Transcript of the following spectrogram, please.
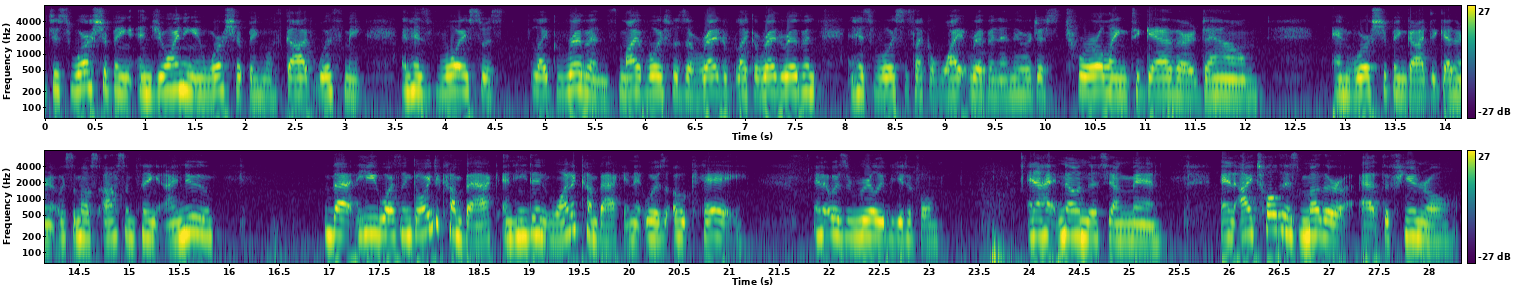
just worshiping and joining and worshiping with God with me. And his voice was like ribbons. My voice was a red, like a red ribbon, and his voice was like a white ribbon, and they were just twirling together down and worshiping God together. And it was the most awesome thing. And I knew that he wasn't going to come back, and he didn't want to come back, and it was okay. And it was really beautiful. And I had known this young man. And I told his mother at the funeral,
